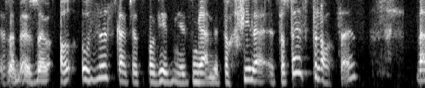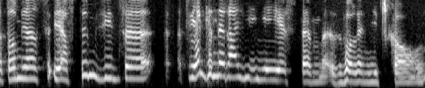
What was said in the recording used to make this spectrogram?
żeby, żeby uzyskać odpowiednie zmiany, to chwilę, to to jest proces. Natomiast ja w tym widzę, ja generalnie nie jestem zwolenniczką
